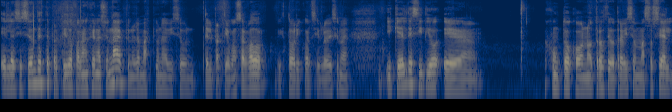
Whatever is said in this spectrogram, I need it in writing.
en la decisión de este partido Falange Nacional, que no era más que una visión del Partido Conservador histórico del siglo XIX, y que él decidió, eh, junto con otros de otra visión más social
